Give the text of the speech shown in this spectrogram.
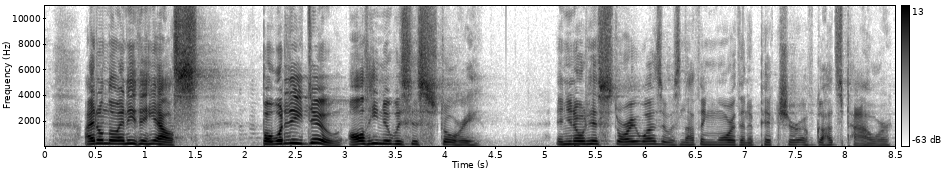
I don't know anything else. But what did he do? All he knew was his story. And you know what his story was? It was nothing more than a picture of God's power.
